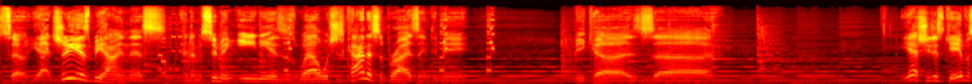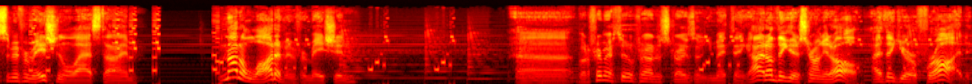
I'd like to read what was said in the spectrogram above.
so yeah, she is behind this, and I'm assuming Ini is as well, which is kind of surprising to me. because, uh, yeah, she just gave us some information the last time. Not a lot of information. Uh, but afraid my super are as strong as you might think. I don't think they're strong at all. I think you're a fraud.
